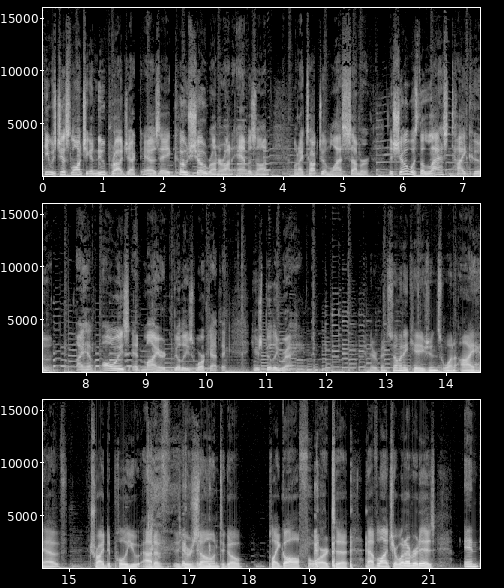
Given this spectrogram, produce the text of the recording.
He was just launching a new project as a co showrunner on Amazon when I talked to him last summer. The show was The Last Tycoon. I have always admired Billy's work ethic. Here's Billy Ray. And there have been so many occasions when I have tried to pull you out of your zone to go play golf or to have lunch or whatever it is. And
